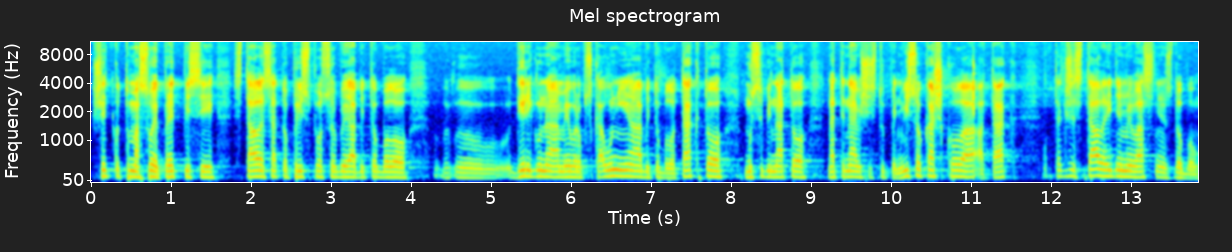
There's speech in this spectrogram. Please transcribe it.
všetko to má svoje predpisy, stále sa to prispôsobuje, aby to bolo, uh, diriguje nám Európska únia, aby to bolo takto, musí byť na to, na ten najvyšší stupeň vysoká škola a tak. Takže stále ideme vlastne s dobou.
